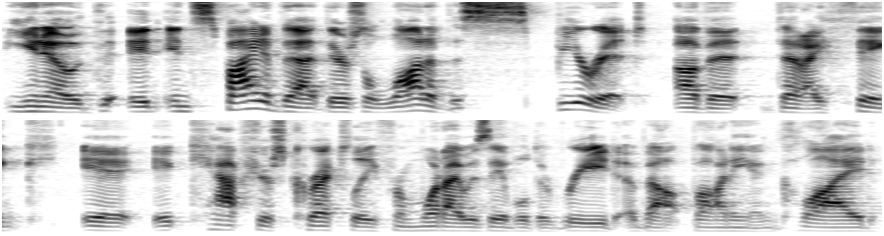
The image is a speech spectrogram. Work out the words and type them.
you know, th- in spite of that, there's a lot of the spirit of it that I think it, it captures correctly from what I was able to read about Bonnie and Clyde.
